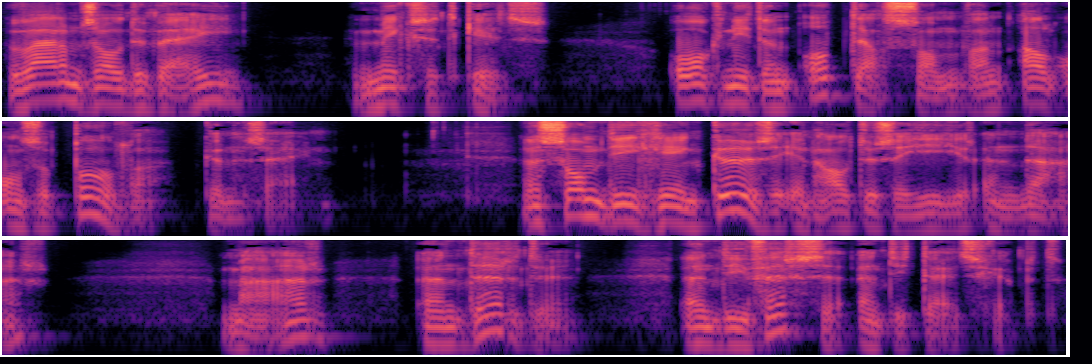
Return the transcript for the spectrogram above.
waarom zouden wij, Mixed Kids, ook niet een optelsom van al onze polen kunnen zijn? Een som die geen keuze inhoudt tussen hier en daar, maar een derde, een diverse entiteit schept.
